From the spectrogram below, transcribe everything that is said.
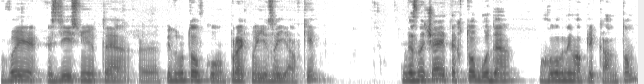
ви здійснюєте е, підготовку проектної заявки, визначаєте, хто буде головним аплікантом,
